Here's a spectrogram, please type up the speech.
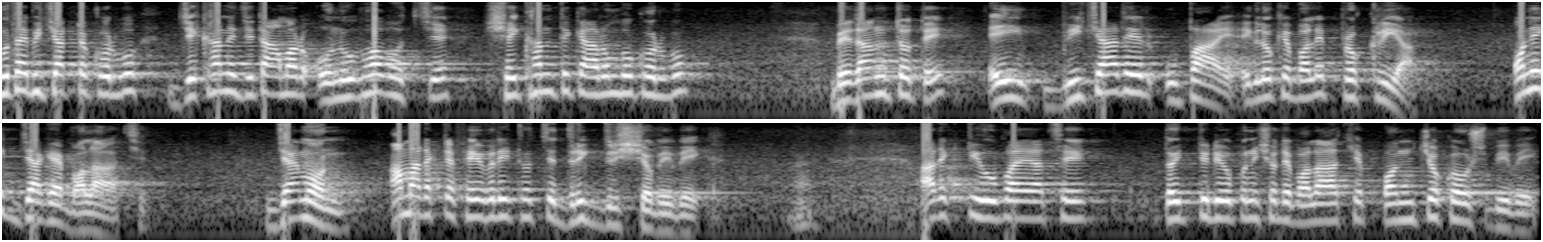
কোথায় বিচারটা করব? যেখানে যেটা আমার অনুভব হচ্ছে, সেইখান থেকে আরম্ভ করব। বেদান্ততে এই বিচারের উপায়, এগুলোকে বলে প্রক্রিয়া। অনেক জায়গায় বলা আছে। যেমন, আমার একটা ফেভারিট হচ্ছে দৃগ্দৃশ্য বিবেক। আরেকটি উপায় আছে তৈত্তরীয় উপনিষদে বলা আছে পঞ্চকোষ বিবেক।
